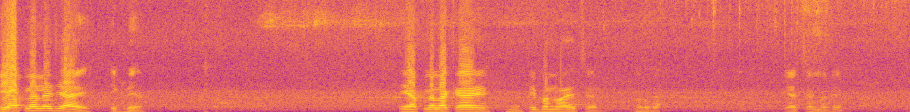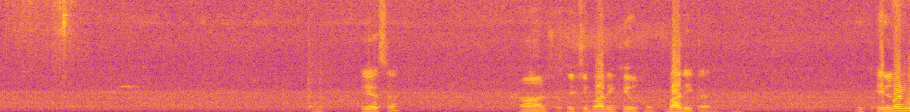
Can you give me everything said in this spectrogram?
हे आपल्याला जे आहे इकडे. हे आपल्याला काय हे बनवायचं आहे. बरोबर. याच्यामध्ये हे असं? हा त्याची बारीक हे होतात बारीक आहे. हे पण-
